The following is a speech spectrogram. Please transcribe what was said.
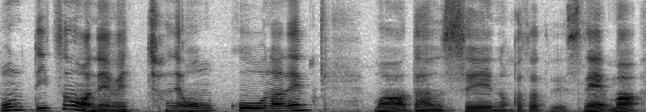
ほんといつもはね、めっちゃね、温厚なね、まあ男性の方でですね、まあ、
